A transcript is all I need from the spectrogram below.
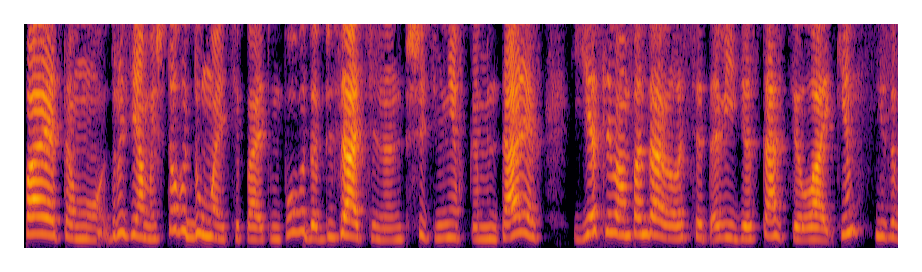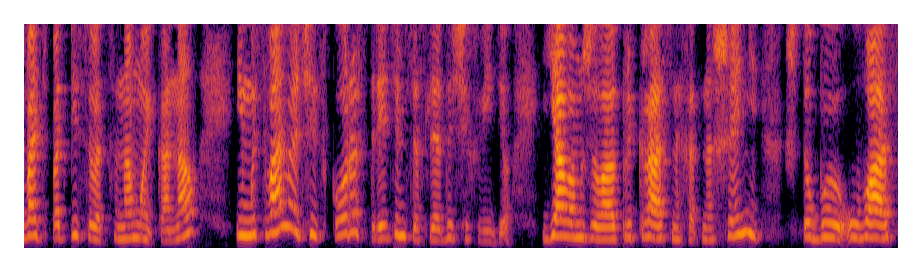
Поэтому, друзья мои, что вы думаете по этому поводу? Обязательно напишите мне в комментариях. Если вам понравилось это видео, ставьте лайки. Не забывайте подписываться на мой канал. И мы с вами очень скоро встретимся в следующих видео. Я вам желаю прекрасных отношений, чтобы у вас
